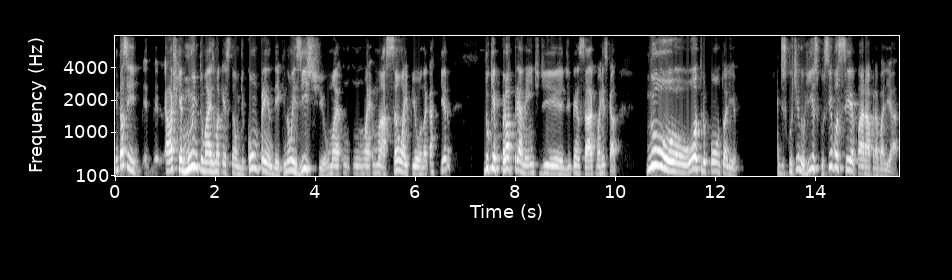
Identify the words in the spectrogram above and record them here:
Então, assim, eu acho que é muito mais uma questão de compreender que não existe uma, uma, uma ação IPO na carteira, do que propriamente de, de pensar como arriscado. No outro ponto ali, discutindo risco, se você parar para avaliar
